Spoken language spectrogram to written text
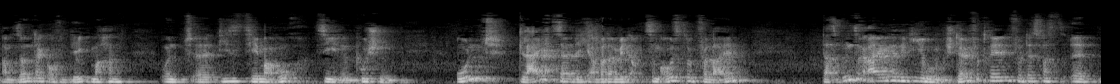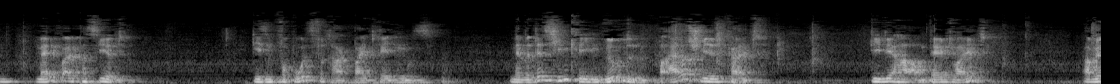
am Sonntag auf den Weg machen und äh, dieses Thema hochziehen und pushen. Und gleichzeitig aber damit auch zum Ausdruck verleihen, dass unsere eigene Regierung stellvertretend für das, was äh, weltweit passiert, diesem Verbotsvertrag beitreten muss. Und wenn wir das hinkriegen würden, bei aller Schwierigkeit, die wir haben weltweit, aber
